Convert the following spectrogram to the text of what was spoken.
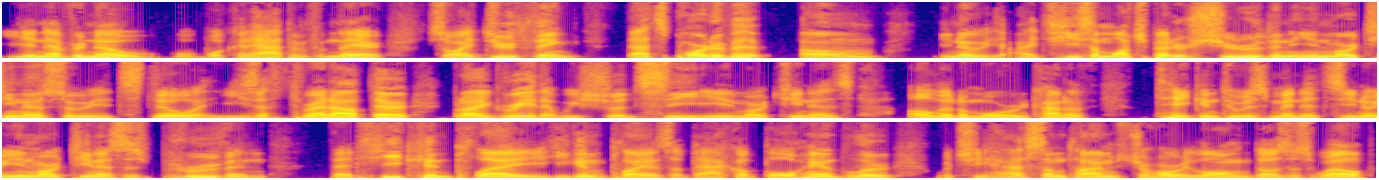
you never know what could happen from there. So I do think that's part of it. Um, you know, I, he's a much better shooter than Ian Martinez, so it's still he's a threat out there. But I agree that we should see Ian Martinez a little more and kind of take into his minutes. You know, Ian Martinez has proven that he can play. He can play as a backup ball handler, which he has sometimes. Jahari Long does as well,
